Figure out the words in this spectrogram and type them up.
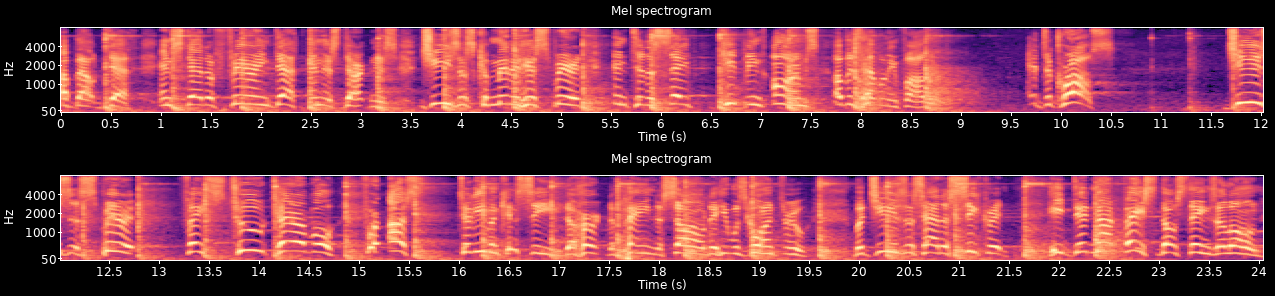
about death. Instead of fearing death and its darkness, Jesus committed his spirit into the safe keeping arms of his heavenly Father. At the cross, Jesus' spirit faced too terrible for us to even conceive the hurt, the pain, the sorrow that he was going through. But Jesus had a secret he did not face those things alone.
